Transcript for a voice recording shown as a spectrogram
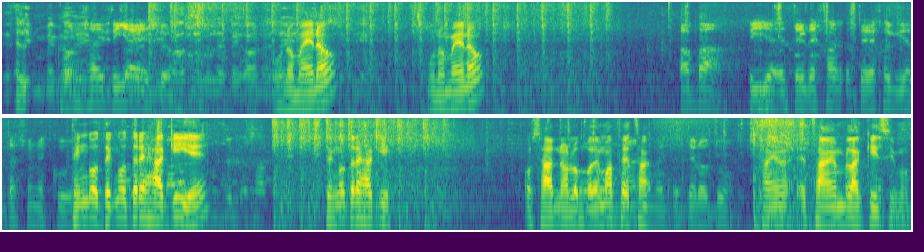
Decirme que que Uno menos. Uno menos. Papá, pilla, te dejo, te dejo aquí atrás un escudo. Tengo, tengo tres aquí, eh. Tengo tres aquí. O sea, nos lo Oh, podemos hacer. Están, están en, blanquísimo.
